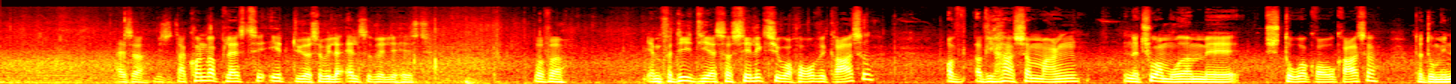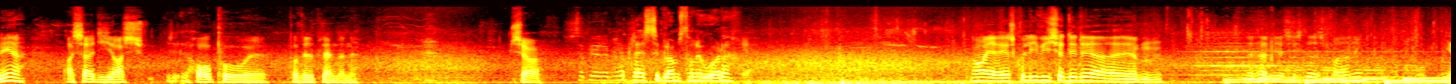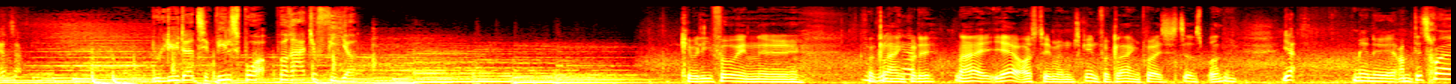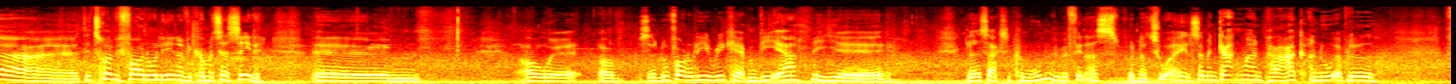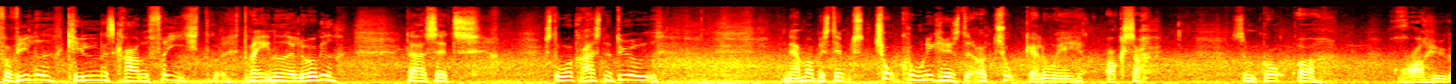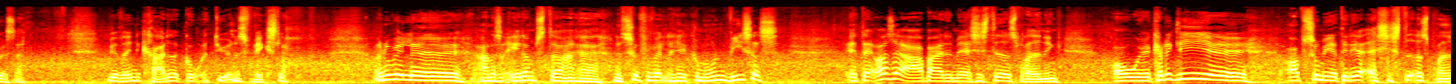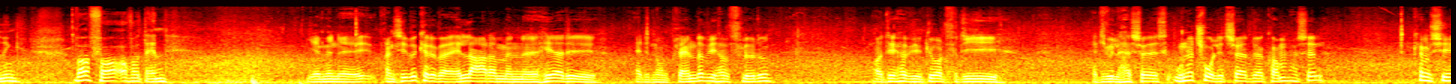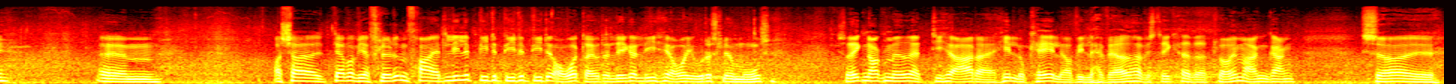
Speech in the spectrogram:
Altså, hvis der kun var plads til ét dyr, så ville jeg altid vælge hest. Hvorfor? Jamen, fordi de er så selektive og hårde ved græsset, og, og vi har så mange naturområder med store, grove græsser, der dominerer, og så er de også hårde på, øh, på vedplanterne. Så, Så bliver der mere plads til blomstrende urter. nå ja, jeg skulle lige vise jer det der, øh, hvad hedder det, assisteret spredning. Ja, tak. Du lytter til Vildspor på Radio 4. Kan vi lige få en øh, forklaring på det? Nej, ja, også det, men måske en forklaring på assisteret spredning. Men øh, om det, tror jeg, øh, det tror jeg, vi får nu lige, når vi kommer til at se det. Øh, og, øh, og, så nu får du lige recappen. Vi er i øh, Gladsaxe Kommune. Vi befinder os på et naturareal, som engang var en park, og nu er blevet forvildet. Kilden er skrabet fri. Drænet er lukket. Der er sat store græsne dyr ud. Nærmere bestemt to konikheste og to Galloway-okser, som går og råhygger sig. Vi har været inde i krattet og gå af dyrenes veksler. Og nu vil øh, Anders Adams, der er naturforvalter her i kommunen, vise os, at der også er arbejdet med assisteret spredning. Og øh, kan du ikke lige øh, opsummere det der assisteret spredning? Hvorfor og hvordan? Jamen, øh, i princippet kan det være alle arter, men øh, her er det, er det nogle planter, vi har flyttet. Og det har vi gjort, fordi at de ville have svært, unaturligt svært ved at komme her selv, kan man sige. Øhm, og så der, hvor vi har flyttet dem fra, er et lille bitte, bitte, bitte overdrev, der ligger lige herovre i Utterslev Mose. Så ikke nok med, at de her arter er helt lokale og ville have været her, hvis det ikke havde været pløjemark engang, så øh,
